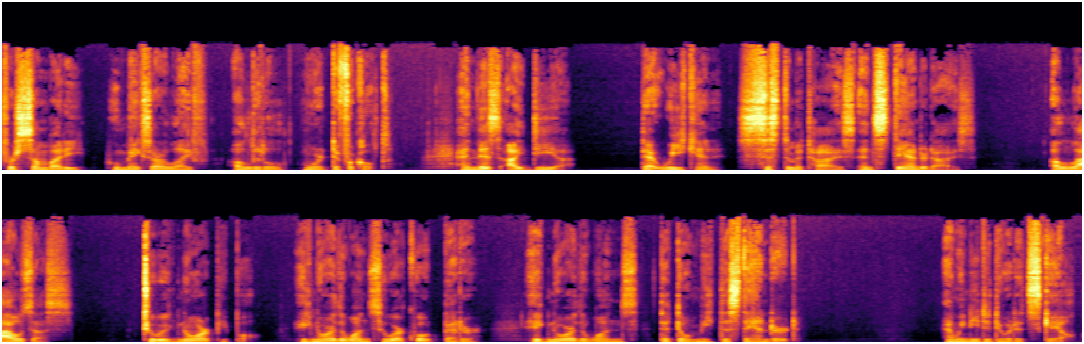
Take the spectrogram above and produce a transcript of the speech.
for somebody who makes our life a little more difficult. And this idea that we can systematize and standardize allows us to ignore people, ignore the ones who are, quote, better, ignore the ones that don't meet the standard. And we need to do it at scale.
